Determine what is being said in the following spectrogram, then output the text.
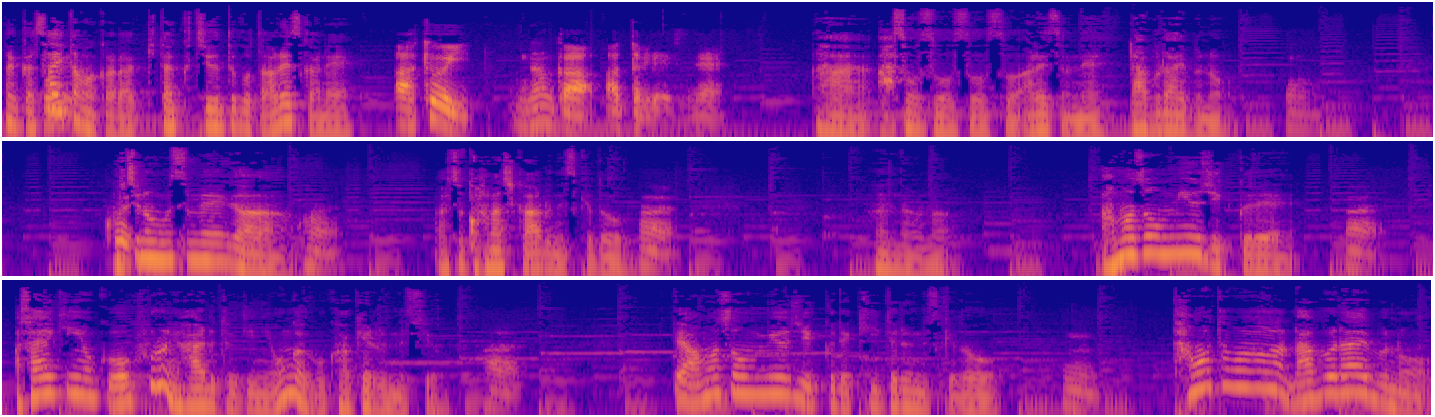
なんか埼玉から帰宅中ってことあれですかねあ、今日、なんかあったみたいですね。はい、あ、そうそうそうそう、あれですよね。ラブライブの。うん。うちの娘が、はあ、ちょっと話変わるんですけど、い。はい。なんだろうな。Amazon Music で、は最近よくお風呂に入るときに音楽をかけるんですよ。い。はで、Amazon Music で聴いてるんですけど、い。うん。たまたまラブライブの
